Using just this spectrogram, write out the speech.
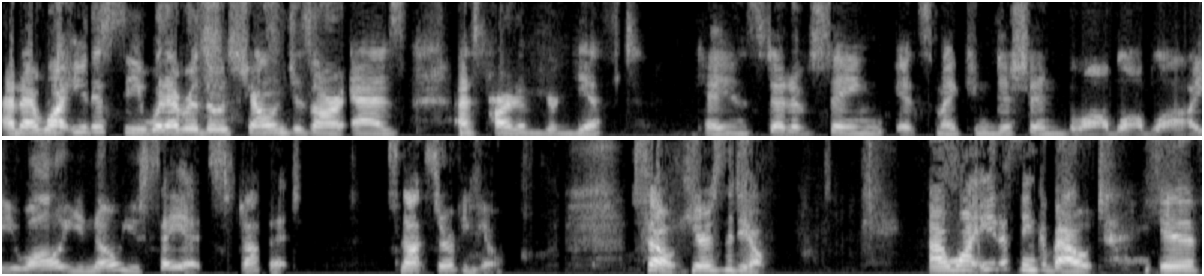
And I want you to see whatever those challenges are as as part of your gift. Okay, instead of saying it's my condition, blah, blah, blah. You all, you know, you say it. Stop it. It's not serving you. So here's the deal I want you to think about if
